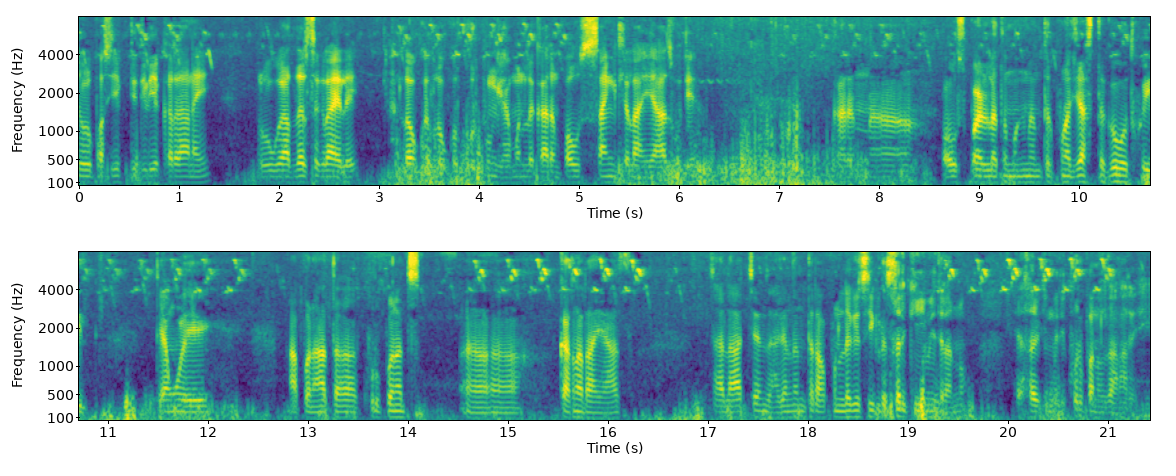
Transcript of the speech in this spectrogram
जवळपास एक ते दीड एकर करा नाही रोग आदर्शक राहिलं आहे लवकर लवकर खुरपून घ्या म्हणलं कारण पाऊस सांगितलेला आहे आज उद्या. कारण पाऊस पडला तर मग नंतर पुन्हा जास्त गवत होईल. त्यामुळे आपण आता खुरपणच करणार आहे आज. झालं आजच्या झाल्यानंतर आपण लगेच इकडं सरकी आहे मित्रांनो. त्या सरकीमध्ये खुरपाना जाणार आहे.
